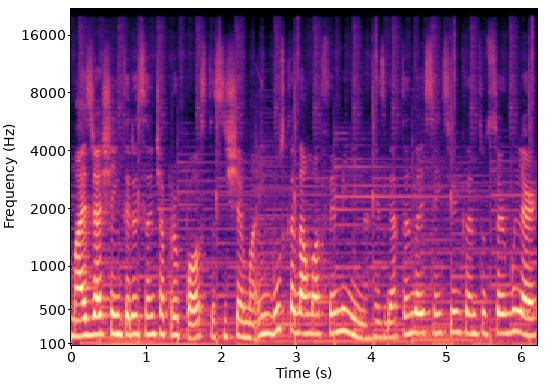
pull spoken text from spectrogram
Mas já achei interessante a proposta, se chama Em Busca da Alma Feminina, Resgatando a Essência e o Encanto de Ser Mulher.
